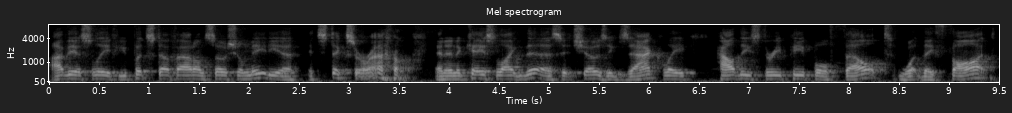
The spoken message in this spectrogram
Obviously, if you put stuff out on social media, it sticks around. And in a case like this, it shows exactly how these three people felt, what they thought,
